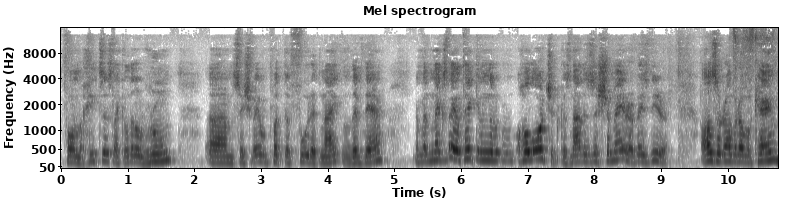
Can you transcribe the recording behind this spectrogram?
four mechitzas, like a little room, um, so you should be able to put the food at night and live there. And then the next day he'll take it in the whole orchard, because now there's a Shemer, a Beis Dira. Also, Rav overcame,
